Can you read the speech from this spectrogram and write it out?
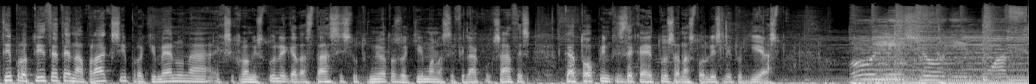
τι προτίθεται να πράξει προκειμένου να εξυγχρονιστούν οι εγκαταστάσεις του τμήματος δοκίμων φυλάκου Ξάνθης κατόπιν της δεκαετούς αναστολής λειτουργίας του. Όλη η ζωή μου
